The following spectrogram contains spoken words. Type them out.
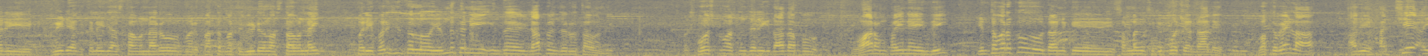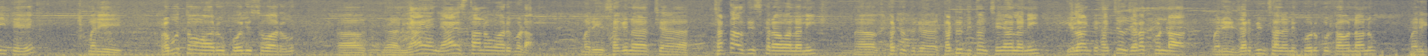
మరి మీడియాకు తెలియజేస్తూ ఉన్నారు. మరి కొత్త కొత్త వీడియోలు వస్తూ ఉన్నాయి. మరి ఈ పరిస్థితుల్లో ఎందుకని ఇంత జాప్యం జరుగుతూ ఉంది? పోస్ట్ మార్టం జరిగి దాదాపు వారం పైన అయింది. ఇంతవరకు దానికి సంబంధించి రిపోర్ట్ ఏం రాలేదు. ఒకవేళ అది హత్యే అయితే మరి ప్రభుత్వం వారు పోలీసు వారు న్యాయ న్యాయస్థానం వారు కూడా మరి సగిన చ- చట్టాలు తీసుకురావాలని కట్టు కట్టుదిట్టం చేయాలని ఇలాంటి హత్యలు జరగకుండా మరి జరిపించాలని కోరుకుంటా ఉన్నాను. మరి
